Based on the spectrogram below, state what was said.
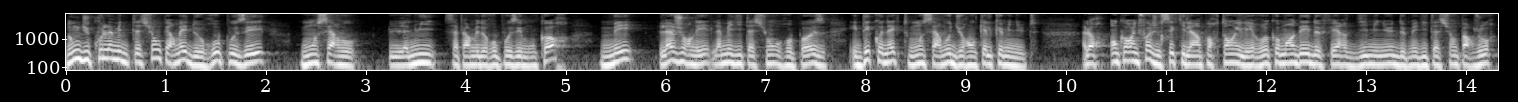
Donc du coup, la méditation permet de reposer mon cerveau. La nuit, ça permet de reposer mon corps, mais la journée, la méditation repose et déconnecte mon cerveau durant quelques minutes. Alors encore une fois, je sais qu'il est important, il est recommandé de faire 10 minutes de méditation par jour.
